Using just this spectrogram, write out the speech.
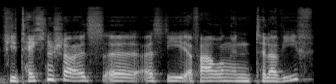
Viel technischer als, äh, als die Erfahrung in Tel Aviv.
